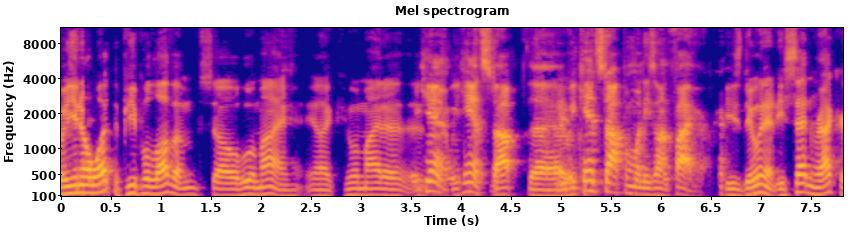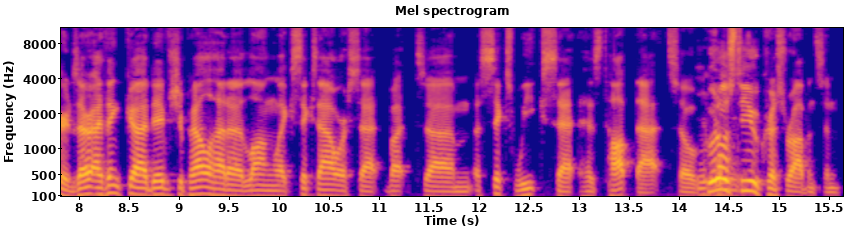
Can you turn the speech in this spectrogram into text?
But you know what? The people love him. So who am I? You're like, who am I to? We can't. We can't stop the. We can't stop him when he's on fire. he's doing it. He's setting records. I, I think uh, Dave Chappelle had a long, like six hour set, but um, a six week set has topped that. So mm-hmm. kudos to you, Chris Robinson.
